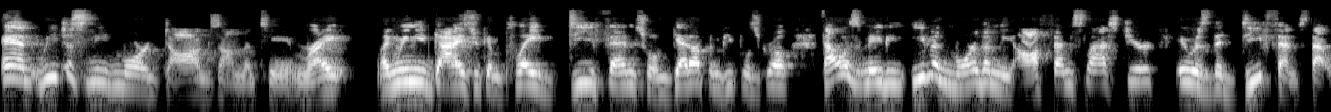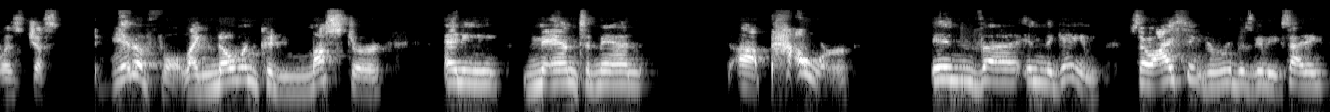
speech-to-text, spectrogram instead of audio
And we just need more dogs on the team, right? Like we need guys who can play defense, will get up in people's grill. That was maybe even more than the offense last year. It was the defense that was just pitiful. Like no one could muster any man to man power in the in the game. So I think Garuba is going to be exciting.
